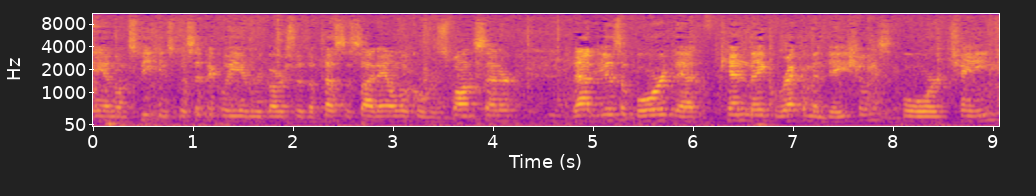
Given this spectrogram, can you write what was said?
and I'm speaking specifically in regards to the Pesticide Analytical Response Center, that is a board that can make recommendations for change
